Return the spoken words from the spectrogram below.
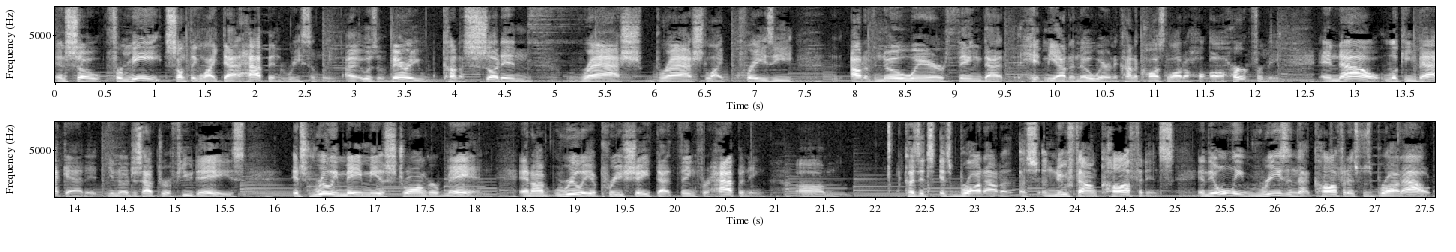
And so for me, something like that happened recently. I, it was a very kind of sudden, rash, brash, like crazy, out of nowhere thing that hit me out of nowhere, and it kind of caused a lot of uh, hurt for me. And now looking back at it, you know, just after a few days, it's really made me a stronger man. And I really appreciate that thing for happening. Um, because it's it's brought out a, a, a, newfound confidence. And the only reason that confidence was brought out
